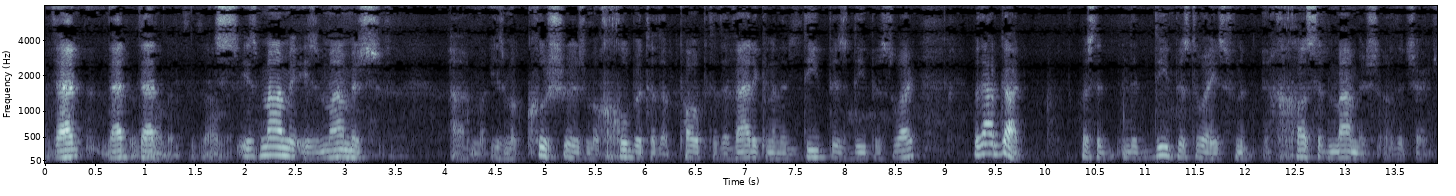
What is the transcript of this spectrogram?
That that that his mom his mom is um, is makusha is mechuba to the Pope to the Vatican in the deepest deepest way, without God, because the, in the deepest way is from the chassid mamish of the church.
